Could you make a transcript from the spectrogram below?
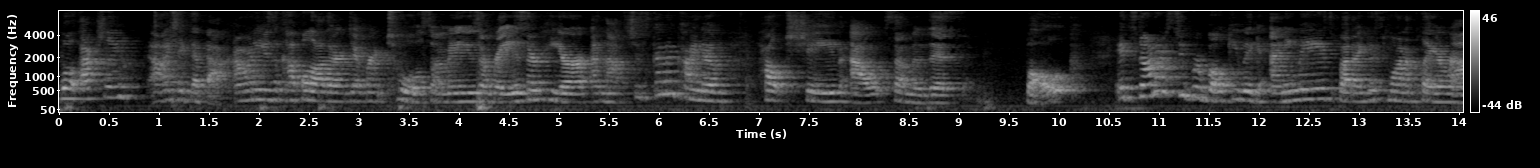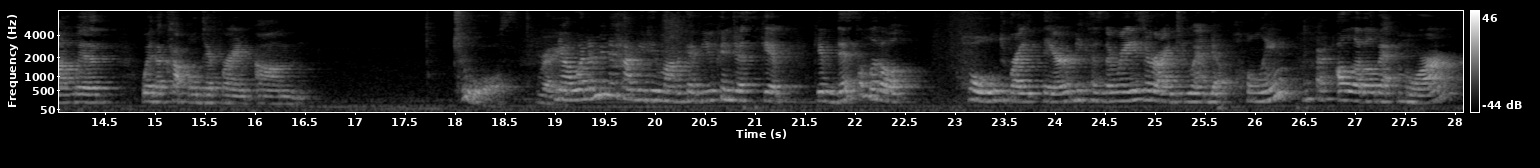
well, actually, I take that back. I'm going to use a couple other different tools. So I'm going to use a razor here, and that's just going to kind of help shave out some of this bulk. It's not a super bulky wig anyways, but I just want to play around with, with a couple different um, tools. Right. Now what I'm going to have you do, Monika, if you can just give, give this a little hold right there because the razor I do end up pulling okay. a little bit more.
